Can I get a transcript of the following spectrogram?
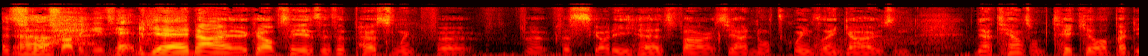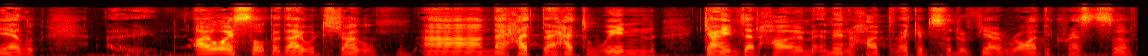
As Scott's Uh, rubbing his head. Yeah, no, look, obviously there's, there's a personal link for, for, for Scotty as far as you know, North Queensland goes and you know, Townsville in particular. But yeah, look, uh, I always thought that they would struggle. Um, they had they had to win games at home and then hope that they could sort of you know, ride the crests of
